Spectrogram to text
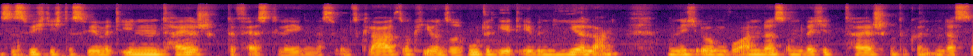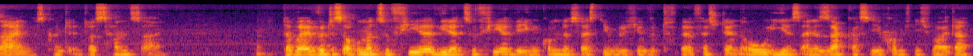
es ist wichtig, dass wir mit ihnen Teilschritte festlegen, dass uns klar ist, okay, unsere Route geht eben hier lang und nicht irgendwo anders. Und welche Teilschritte könnten das sein? Was könnte interessant sein? Dabei wird es auch immer zu viel, wieder zu viel Wegen kommen. Das heißt, die Jugendliche wird äh, feststellen, oh, hier ist eine Sackgasse, hier komme ich nicht weiter.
